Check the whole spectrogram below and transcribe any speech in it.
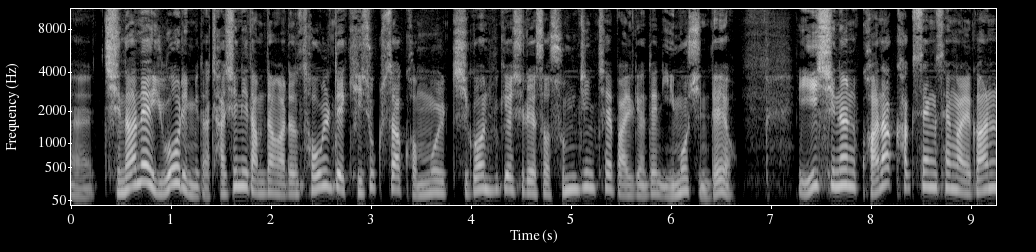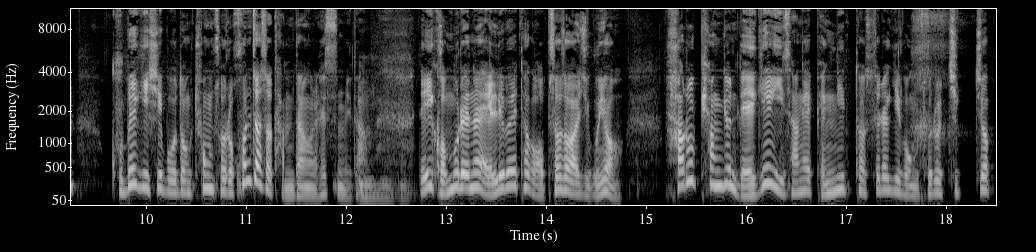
예, 지난해 6월입니다. 자신이 담당하던 서울대 기숙사 건물 직원 휴게실에서 숨진 채 발견된 이모 씨인데요. 이 씨는 관악 학생 생활관 925동 청소를 혼자서 담당을 했습니다. 음, 근데 이 건물에는 엘리베이터가 없어서 가지고요. 하루 평균 4개 이상의 100리터 쓰레기 봉투를 직접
